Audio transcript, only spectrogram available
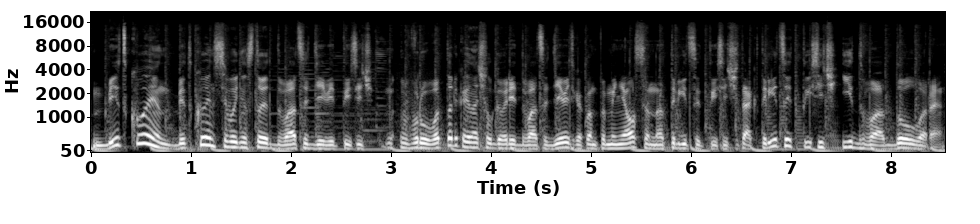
Биткоин. Биткоин сегодня стоит 29 тысяч. Вру, вот только я начал говорить 29, как он поменялся на 30 тысяч. Так, 30 тысяч и 2 доллара.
